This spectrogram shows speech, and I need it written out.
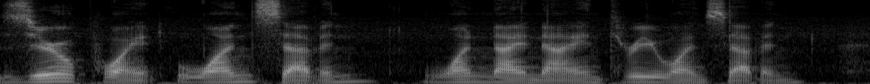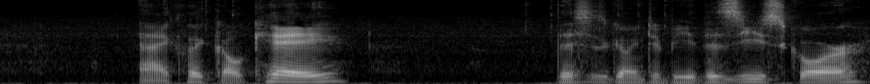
0.17199,317. And I click OK. This is going to be the z-score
